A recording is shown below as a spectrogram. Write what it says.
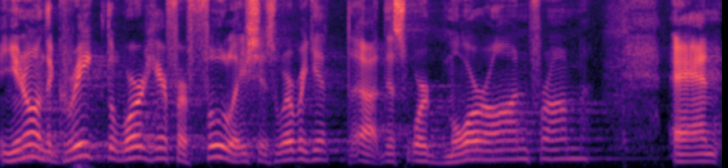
And you know, in the Greek, the word here for foolish is where we get uh, this word moron from. And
